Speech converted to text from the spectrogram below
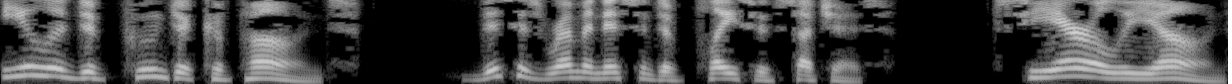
Isla de Punta Capones. This is reminiscent of places such as Sierra Leone.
